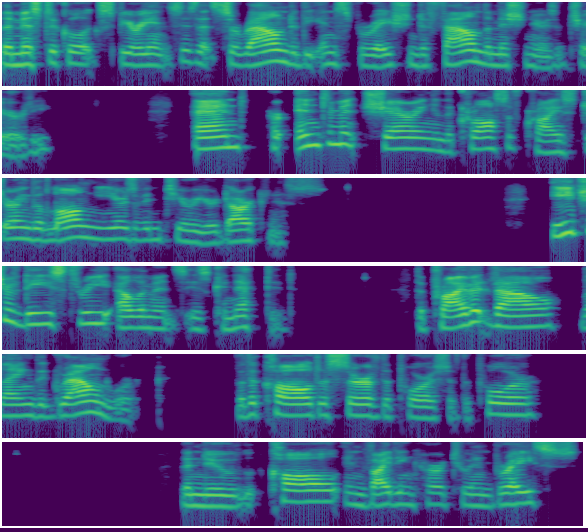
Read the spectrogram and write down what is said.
the mystical experiences that surrounded the inspiration to found the Missionaries of Charity, and her intimate sharing in the cross of Christ during the long years of interior darkness. Each of these three elements is connected. The private vow laying the groundwork for the call to serve the poorest of the poor, the new call inviting her to embrace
